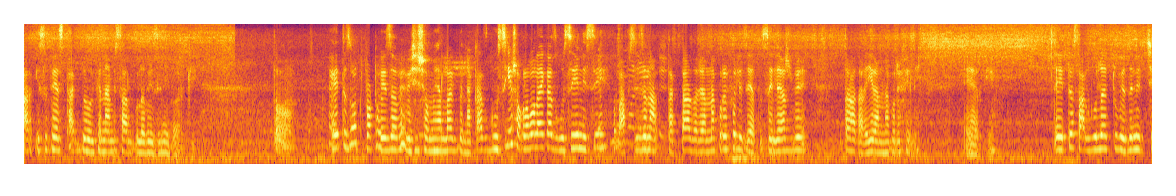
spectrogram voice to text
আর কিছু পেঁয়াজ থাকবে ওইখানে আমি চালগুলো বেজে নিব আর কি। তো এই তো ঝটপট হয়ে যাবে, বেশি সময় আর লাগবে না। কাজ গুছিয়ে, সকালবেলায় কাজ গুছিয়ে নিছি। ভাবছি যে না, তার তাড়াতাড়ি রান্না করে ফেলি যে এত ছেলে আসবে, তাড়াতাড়ি রান্না করে ফেলি। এই আর কি। তো এই তো চালগুলো একটু ভেজে নিচ্ছি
